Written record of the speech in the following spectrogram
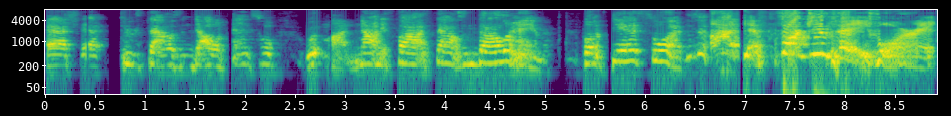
bash that $2,000 pencil with my $95,000 hammer. But guess what? I can fucking pay for it!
